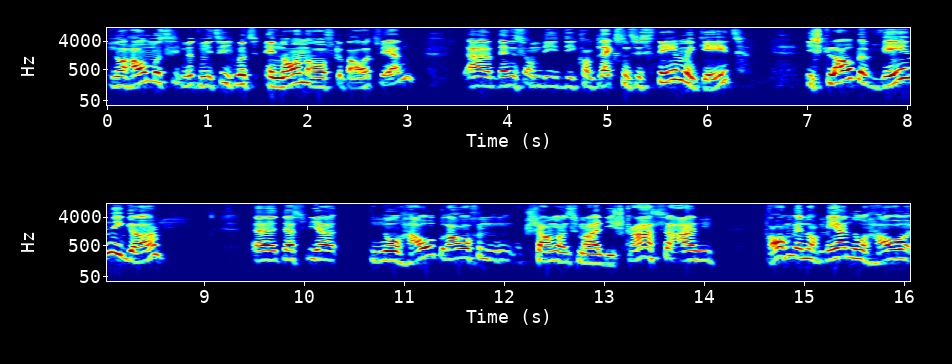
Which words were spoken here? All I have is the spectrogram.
Know-how muss mit, mit sich muss enorm aufgebaut werden, äh, wenn es um die, die komplexen Systeme geht. Ich glaube weniger, äh, dass wir Know-how brauchen. Schauen wir uns mal die Straße an. Brauchen wir noch mehr Know-how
